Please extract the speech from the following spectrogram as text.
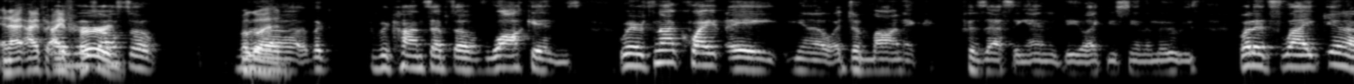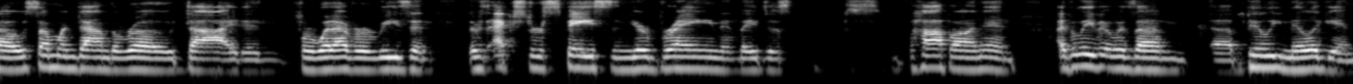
and I, have I've heard also oh, the, the the concept of walk-ins where it's not quite a you know a demonic possessing entity like you see in the movies but it's like you know someone down the road died and for whatever reason there's extra space in your brain and they just hop on in. I believe it was um uh, Billy Milligan,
